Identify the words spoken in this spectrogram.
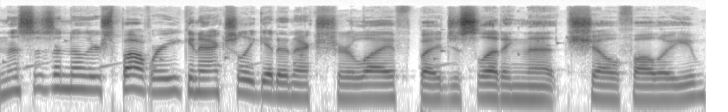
And this is another spot where you can actually get an extra life by just letting that shell follow you.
